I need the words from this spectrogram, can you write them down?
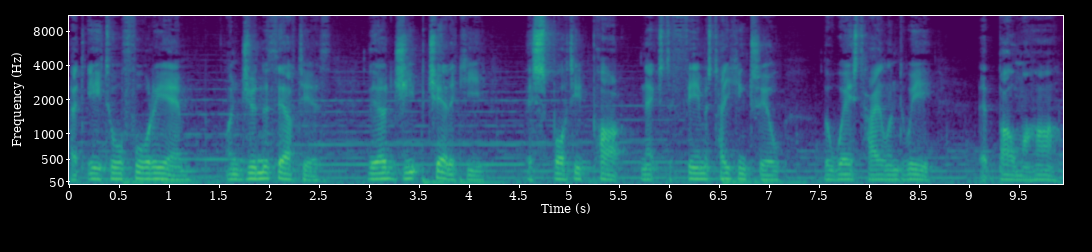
At 8.04am on June the 30th, their Jeep Cherokee is spotted parked next to famous hiking trail the West Highland Way at Balmaha.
